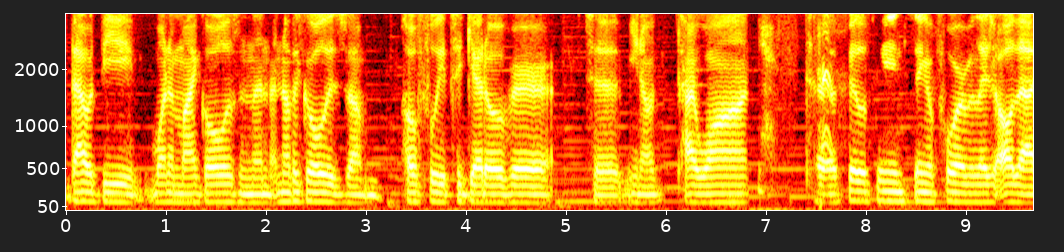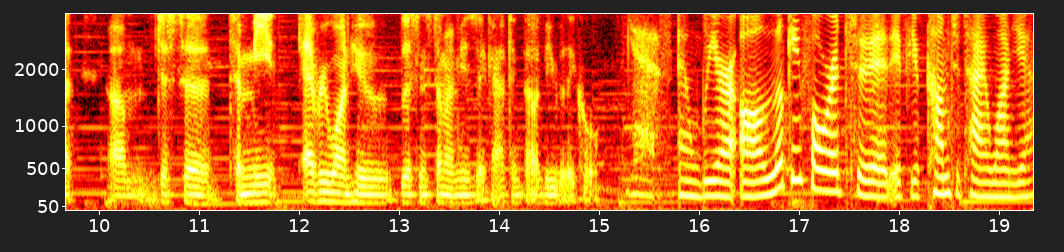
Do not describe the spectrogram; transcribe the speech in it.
that would be one of my goals. And then another goal is um, hopefully to get over to, you know, Taiwan, Yes. to Philippines, Singapore, Malaysia, all that. Um, just to to meet everyone who listens to my music, I think that would be really cool. Yes, and we are all looking forward to it. If you come to Taiwan, yeah,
